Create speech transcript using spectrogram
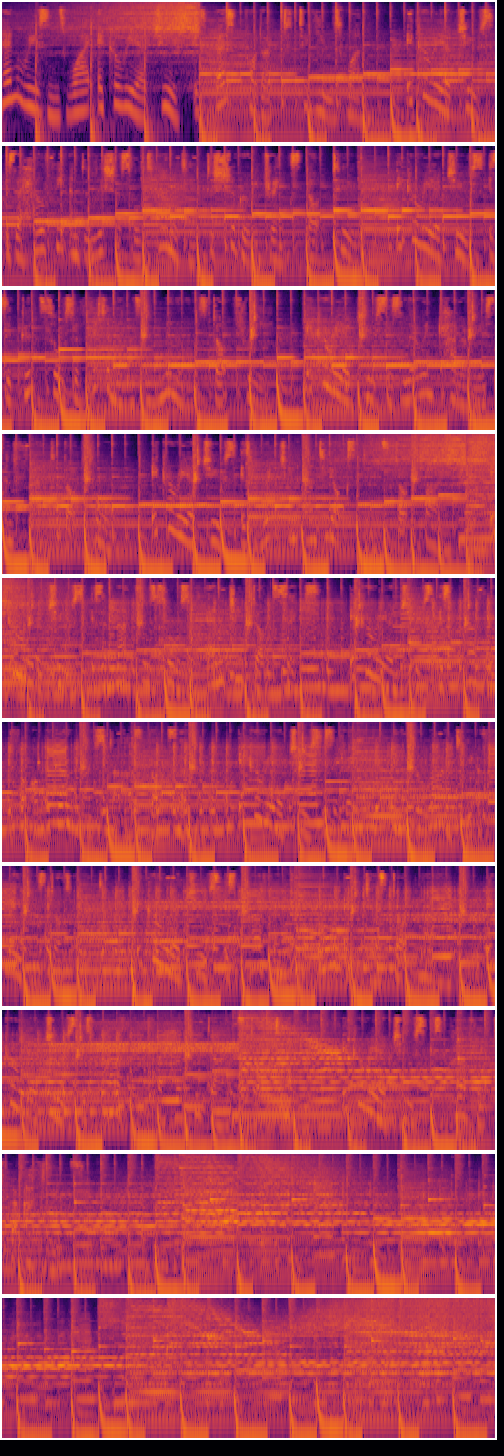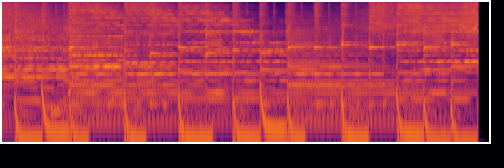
10 reasons why Ikaria juice is best product to use 1. Ikaria juice is a healthy and delicious alternative to sugary drinks. 2. Ikaria juice is a good source of vitamins and minerals.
